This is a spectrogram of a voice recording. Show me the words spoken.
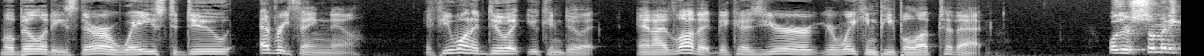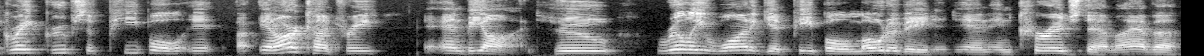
mobilities, there are ways to do everything now. If you want to do it, you can do it. And I love it because you're you're waking people up to that. Well, there's so many great groups of people in, uh, in our country and beyond who really want to get people motivated and encourage them. I have a,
